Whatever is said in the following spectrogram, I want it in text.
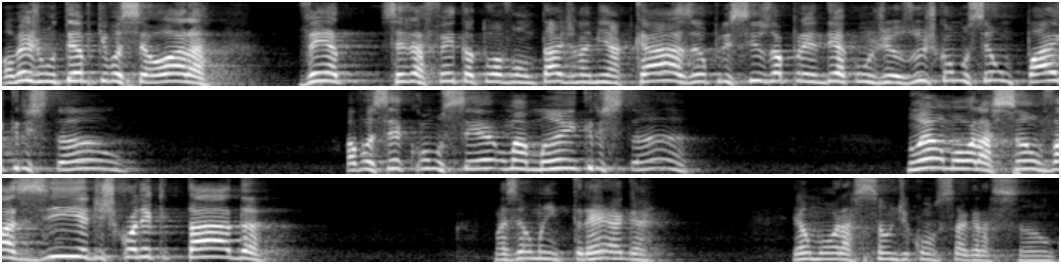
Ao mesmo tempo que você ora, venha, seja feita a tua vontade na minha casa, eu preciso aprender com Jesus como ser um pai cristão, a você como ser uma mãe cristã. Não é uma oração vazia, desconectada. mas é uma entrega, é uma oração de consagração,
